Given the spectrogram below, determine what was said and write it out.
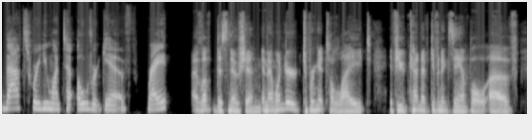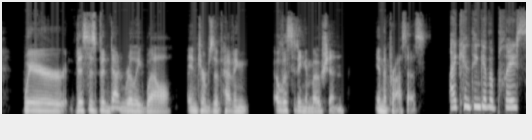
that's where you want to overgive, right? I love this notion. And I wonder to bring it to light, if you kind of give an example of where this has been done really well in terms of having eliciting emotion in the process? I can think of a place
